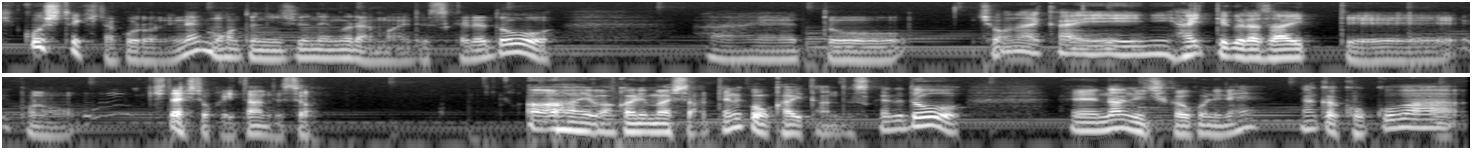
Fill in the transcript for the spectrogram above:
引っ越してきた頃にね、もうほんと20年ぐらい前ですけれど、えっ、ー、と、町内会に入ってくださいって、この、来た人がいたんですよ。あはい、わかりましたってね、こう書いたんですけれど、えー、何日か後にね、なんかここは、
